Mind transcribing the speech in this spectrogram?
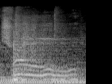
control.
